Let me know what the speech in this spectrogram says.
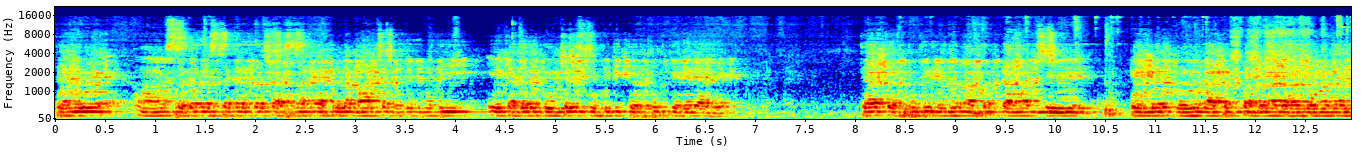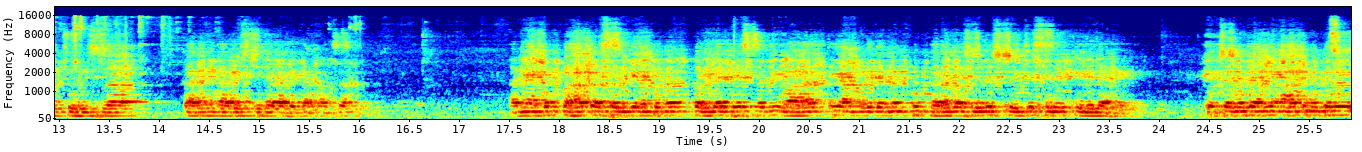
त्यामुळे अं, सगळ्या रस्त्याकरता शासनाने आपल्याला मार्चच्या बजेटमध्ये एक हजार एकोणचाळीस कोटीची तरतूद केलेली आहे. त्या तरतुदीमधून आपण कामाचे टेंडर करून आपण पंधरा दहा दोन हजार चोवीसला कार्यान्वयन आदेश दिलेला आहे कामाचा. आणि आपण पाहत असाल की आपण पहिल्या फेजमध्ये वाडा ते आंबोली दरम्यान खूप खराब असलेले स्ट्रेचेस सिलेक्ट केलेले आहे त्याच्यामध्ये आम्ही आठ मीटर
